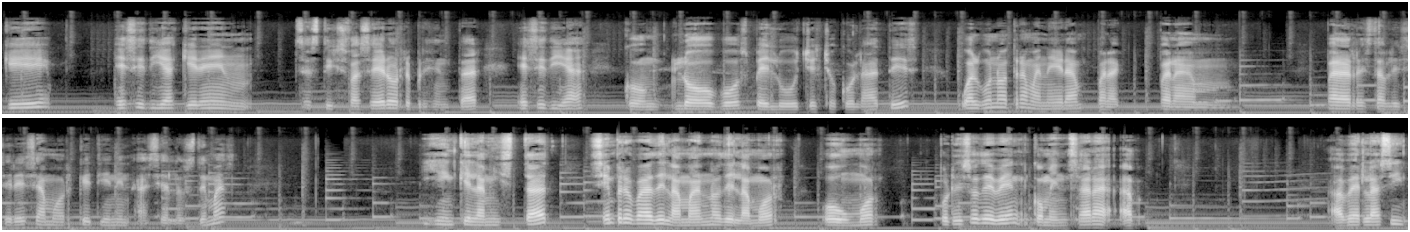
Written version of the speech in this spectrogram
que ese día quieren satisfacer o representar ese día con globos, peluches, chocolates o alguna otra manera para, para, mm, para restablecer ese amor que tienen hacia los demás. Y en que la amistad siempre va de la mano del amor o humor. Por eso deben comenzar a, a, a verla así.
